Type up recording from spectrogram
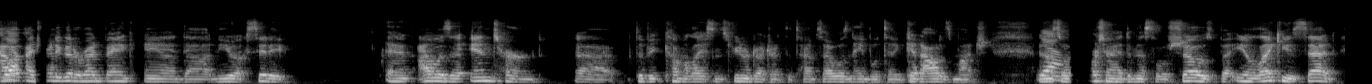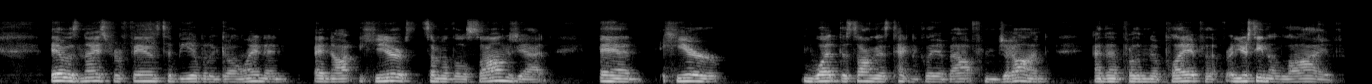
I, Yeah. I tried to go to Red Bank and uh, New York City, and I was an intern uh, to become a licensed funeral director at the time, so I wasn't able to get out as much. And Yeah. so unfortunately, I had to miss those shows. But you know, like you said, it was nice for fans to be able to go in and and not hear some of those songs yet, and hear what the song is technically about from John, and then for them to play it for the and you're seeing it live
